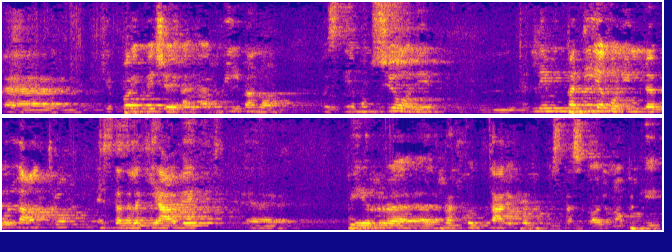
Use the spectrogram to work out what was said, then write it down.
eh, che poi invece arrivano queste emozioni, l'empatia con, con l'altro è stata la chiave eh, per eh, raccontare proprio questa storia, no? perché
